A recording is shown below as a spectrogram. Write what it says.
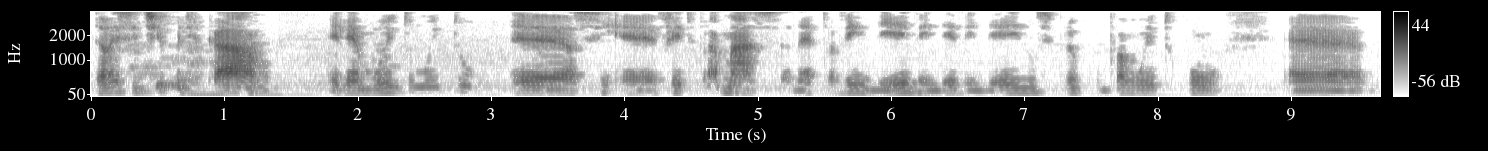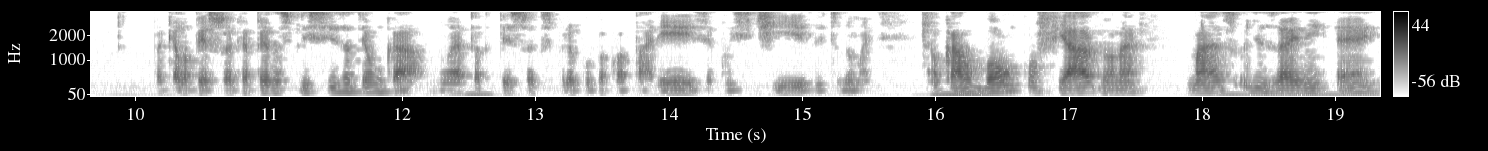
Então, esse tipo de carro, ele é muito, muito é, assim, é feito para massa, né? Para vender, vender, vender, e não se preocupa muito com é, aquela pessoa que apenas precisa ter um carro. Não é para a pessoa que se preocupa com aparência, com estilo e tudo mais. É um carro bom, confiável, né? Mas o design é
